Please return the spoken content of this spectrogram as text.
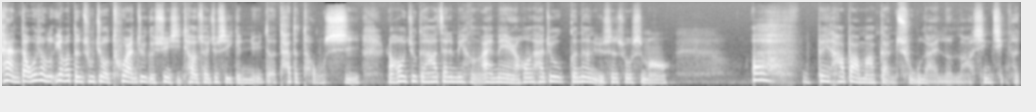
看到，我想说要不要登出，就突然就有一个讯息跳出来，就是一个女的，她的同事，然后就跟她在那边很暧昧，然后他就跟那个女生说什么啊、我被他爸妈赶出来了啦，心情很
